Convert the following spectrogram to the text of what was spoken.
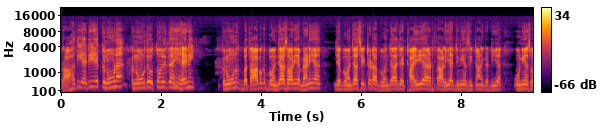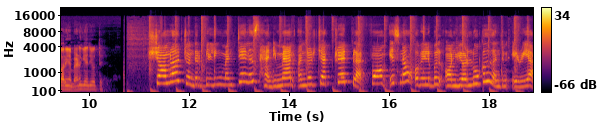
ਰਾਹਤ ਹੀ ਹੈ ਜੀ ਇਹ ਕਾਨੂੰਨ ਹੈ। ਕਾਨੂੰਨ ਦੇ ਉੱਤੋਂ ਦੀ ਤਾਂ ਅਸੀਂ ਹੈ ਨਹੀਂ। ਕਾਨੂੰਨ ਮੁਤਾਬਕ 52 ਸਵਾਰੀਆਂ ਬਹਿਣੀਆਂ ਜੇ 52 ਸੀਟਡ ਆ 52 ਜੇ 28 ਆ 48 ਆ ਜਿੰਨੀਆਂ ਸੀਟਾਂ ਵਾਲੀ ਗੱਡੀ ਆ ਉਨੀਆਂ ਸਵਾਰੀਆਂ ਬਹਿਣਗੀਆਂ ਜੀ ਉੱਤੇ। Shamla Chandar Building Maintenance Handyman under Check Trade platform is now available on your local London area.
